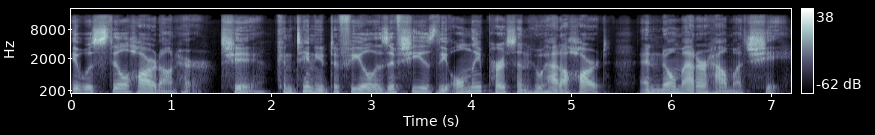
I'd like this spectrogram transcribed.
it was still hard on her. She continued to feel as if she is the only person who had a heart and no matter how much she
